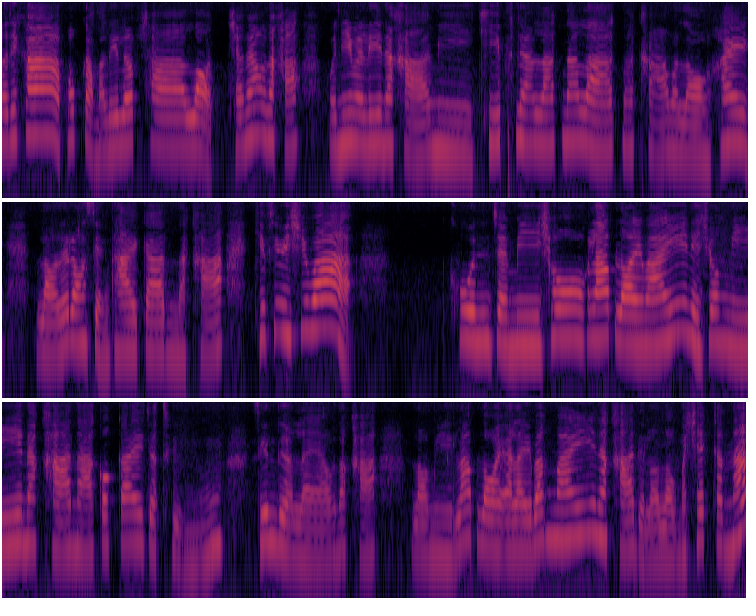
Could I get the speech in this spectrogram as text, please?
สวัสดีค่ะ พบกับมารีเลิฟชาร์ลอตชาแนลนะคะ วันนี้มารีนะคะมีคลิปน่ารักน่ารักนะคะ มาลองให้เราได้ลองเสียงทายกันนะคะ คลิปที่มีชื่อว่า คุณจะมีโชคลาภลอยไหมในช่วงนี้นะคะนะก็ใกล้จะถึงสิ้นเดือนแล้วนะคะ เรามีลาบลอยอะไรบ้างไหมนะคะ เดี๋ยวเราลองมาเช็คกันนะ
